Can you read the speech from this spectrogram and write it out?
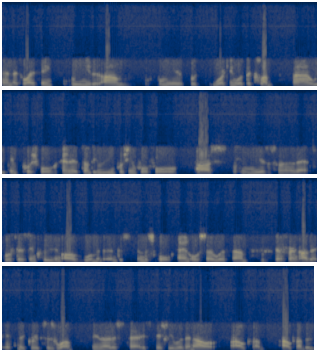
And that's why I think we need to, um, for me, working with the club, uh, we can push for, and it's something we've been pushing for for past 10 years or something like that, with this inclusion of women in the, in the sport and also with um, different other ethnic groups as well. You notice that especially within our, our club, our club is,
